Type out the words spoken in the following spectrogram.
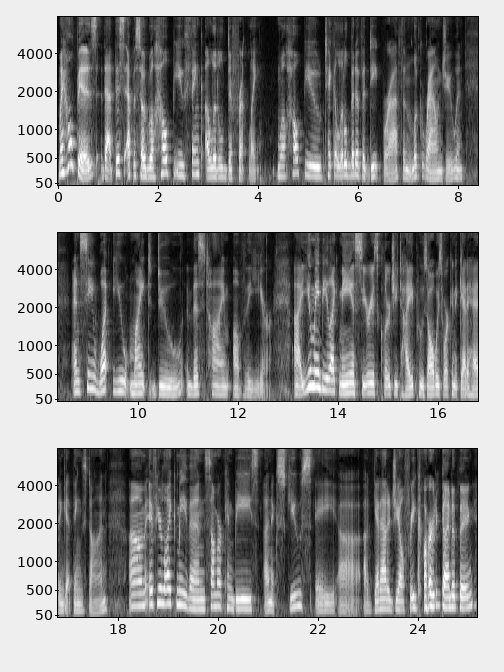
My hope is that this episode will help you think a little differently, will help you take a little bit of a deep breath and look around you and and see what you might do this time of the year. Uh, you may be like me, a serious clergy type who's always working to get ahead and get things done. Um, if you're like me, then summer can be an excuse, a, uh, a get out of jail free card kind of thing.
